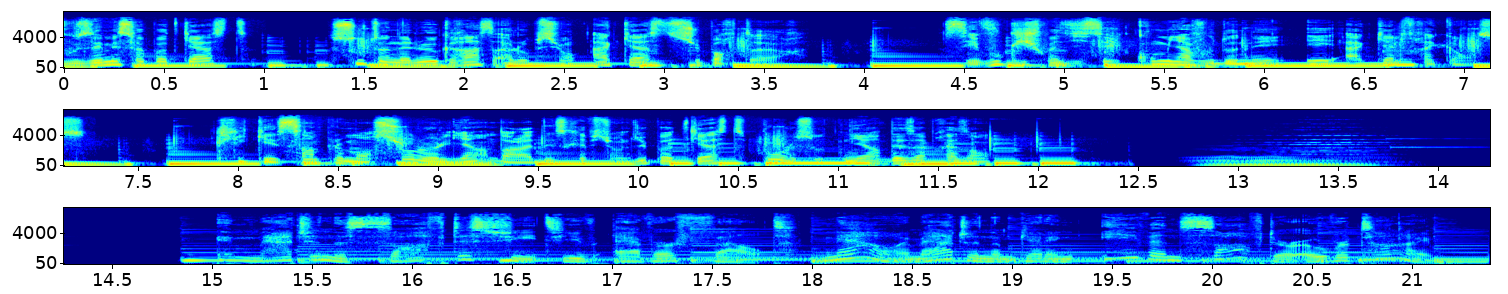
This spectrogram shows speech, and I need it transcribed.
Vous aimez ce podcast? Soutenez-le grâce à l'option ACAST Supporter. C'est vous qui choisissez combien vous donnez et à quelle fréquence. Cliquez simplement sur le lien dans la description du podcast pour le soutenir dès à présent. Imagine the softest sheets you've ever felt. Now imagine them getting even softer over time.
